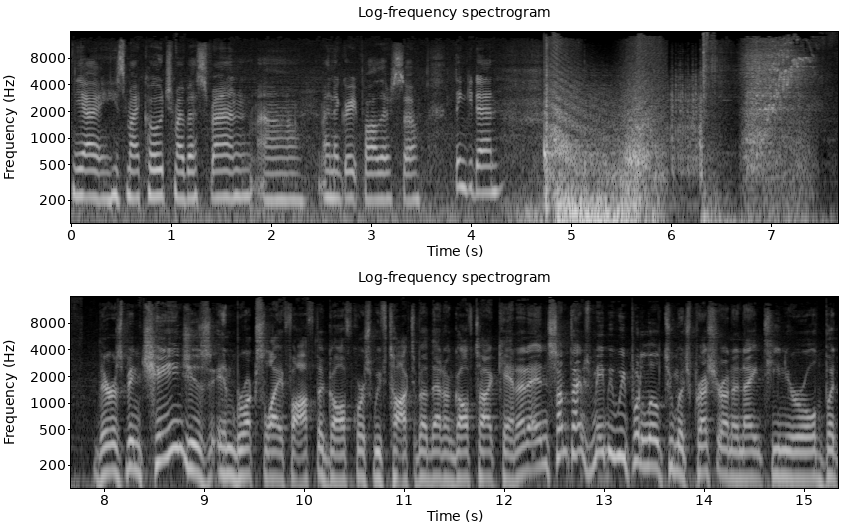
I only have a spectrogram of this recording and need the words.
yeah, he's my coach, my best friend, uh, and a great father. So, thank you, Dad. There's been changes in Brooke's life off the golf course. We've talked about that on Golf Talk Canada. And sometimes maybe we put a little too much pressure on a 19 year old. But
